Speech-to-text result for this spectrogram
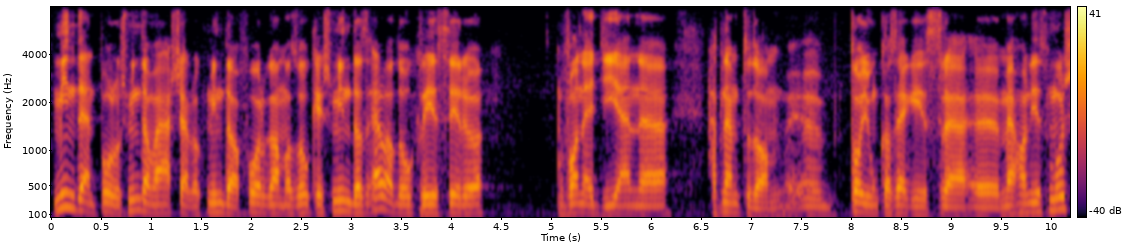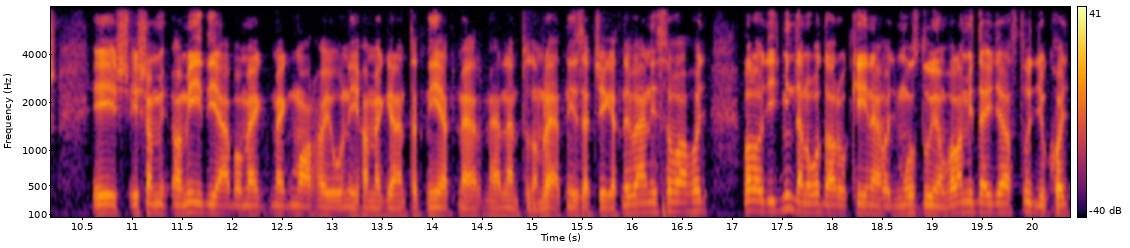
minden pólus, mind a vásárlók, mind a forgalmazók, és mind az eladók részéről van egy ilyen hát nem tudom, toljunk az egészre mechanizmus, és, és a, a médiában meg, meg marha jó néha megjelentetni ilyet, mert, mert nem tudom, lehet nézettséget növelni, szóval, hogy valahogy így minden oldalról kéne, hogy mozduljon valami, de ugye azt tudjuk, hogy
